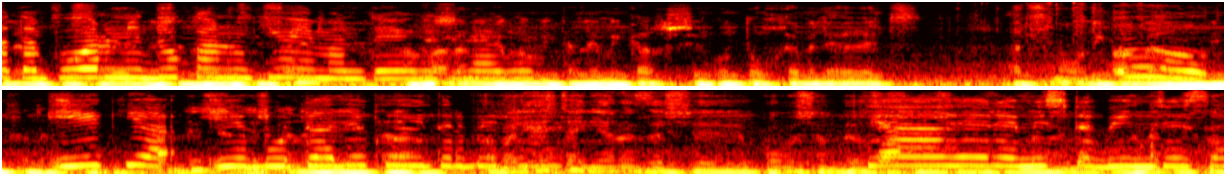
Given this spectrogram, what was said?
אתה פואר נידוק אנוכי עם אנטי ושלגו. אבל אני גם לא מתעלם מכך שאותו חבל ארץ... ओ ये क्या ये बूढ़ा देखो इधर क्या है रे मिस्टर बीन जैसा?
